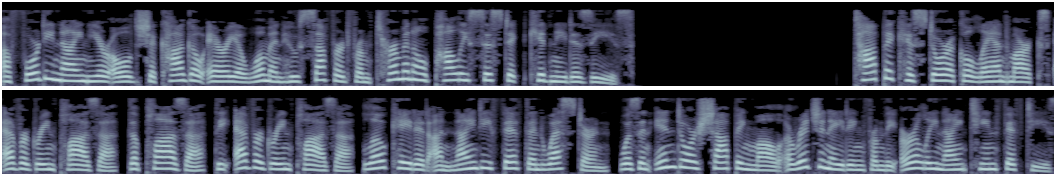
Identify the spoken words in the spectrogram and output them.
a 49-year-old Chicago-area woman who suffered from terminal polycystic kidney disease. Topic historical landmarks Evergreen Plaza The Plaza, the Evergreen Plaza, located on 95th and Western, was an indoor shopping mall originating from the early 1950s.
